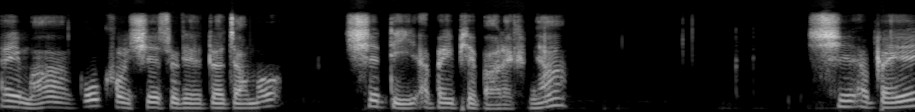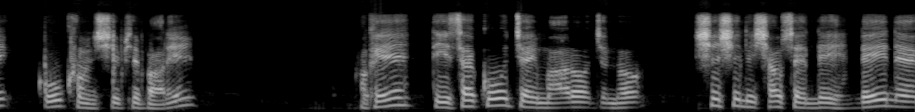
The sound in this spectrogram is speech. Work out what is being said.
အဲ့မှာ9ခွန်8ဆိုတဲ့အတွက်ကြောင့်မို့8တီအပိတ်ဖြစ်ပါတယ်ခင်ဗျာ8အပိတ်9ခွန်8ဖြစ်ပါတယ် โอเคဒီ19ချိန်မှာတော့ကျွန်တော်88လီ64 4နဲ့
